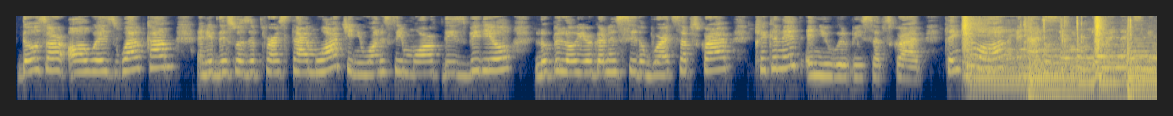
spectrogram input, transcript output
Those are always welcome. And if this was the first time watching you want to see more of these video, look below. You're gonna see the word subscribe. Click on it and you will be subscribed. Thank you and I'll see you in my next video.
